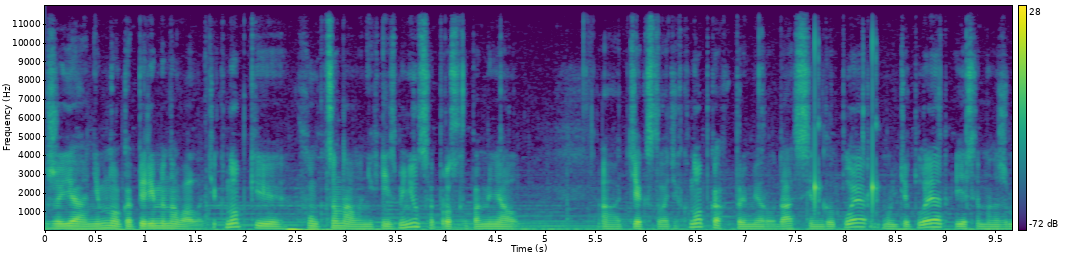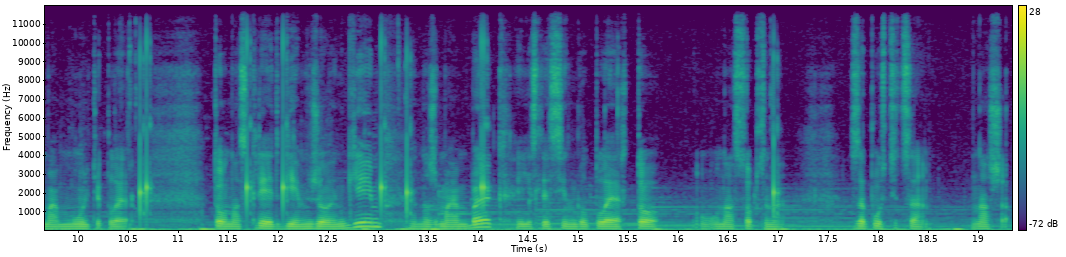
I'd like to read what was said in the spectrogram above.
Также я немного переименовал эти кнопки, функционал у них не изменился, просто поменял а, текст в этих кнопках, к примеру, да, player, multiplayer. Если мы нажимаем multiplayer, то у нас create game, join game, нажимаем back. Если player, то у нас, собственно, запустится наша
